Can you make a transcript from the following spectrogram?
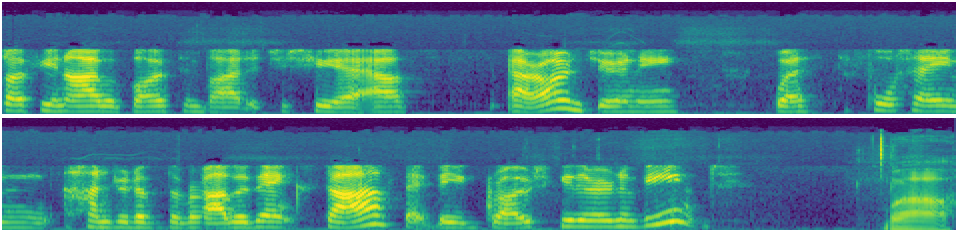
Sophie and I were both invited to share our our own journey with 1,400 of the Rabobank staff at their Grow Together an event. Wow.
